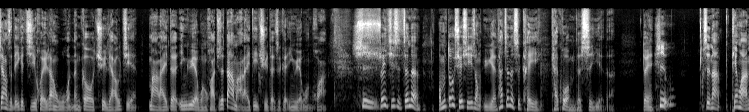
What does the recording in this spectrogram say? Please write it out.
这样子的一个机会，让我能够去了解。马来的音乐文化，就是大马来地区的这个音乐文化，是。所以其实真的，我们多学习一种语言，它真的是可以开阔我们的视野的。对，是是。那天华，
